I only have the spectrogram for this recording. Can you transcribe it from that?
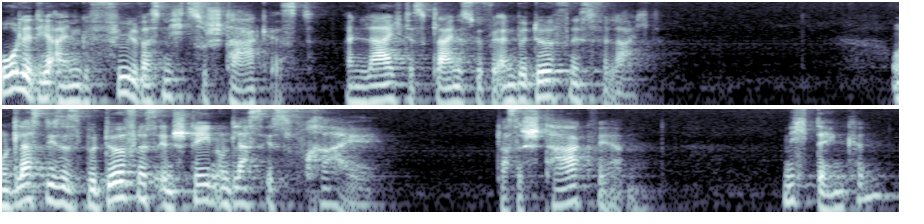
hole dir ein Gefühl, was nicht zu stark ist. Ein leichtes, kleines Gefühl, ein Bedürfnis vielleicht. Und lass dieses Bedürfnis entstehen und lass es frei. Lass es stark werden. Nicht denken,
